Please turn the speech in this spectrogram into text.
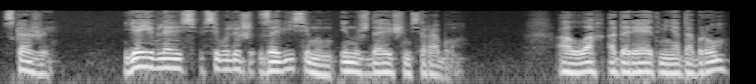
скажи, я являюсь всего лишь зависимым и нуждающимся рабом. Аллах одаряет меня добром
